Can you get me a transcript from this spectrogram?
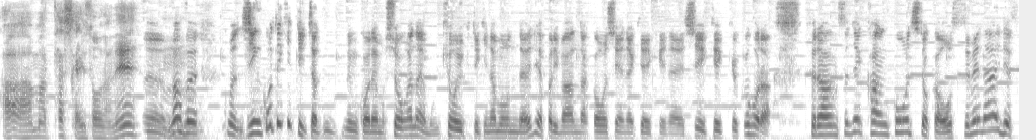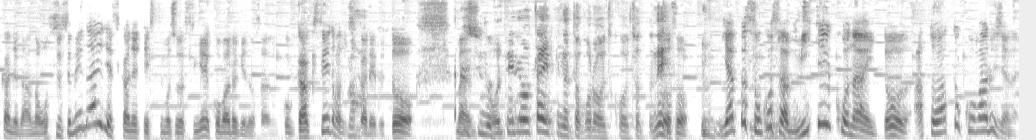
ああ、まあ、確かにそうだね。うん。まあ、これ、これ人工的って言っちゃうん、これもしょうがないもん。教育的な問題で、やっぱり真ん中を教えなきゃいけないし、結局ほら、フランスで観光地とかおすすめないですかねあの、おすすめないですかねって質問するとすげえ困るけどさ、こう学生とかに聞かれると、ある種のステレオタイプなところを、こう、ちょっとねそう。そう。やっぱそこさ、見てこないと、後々困るじゃない？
